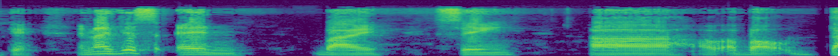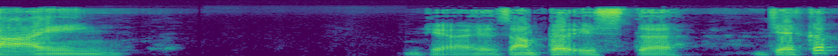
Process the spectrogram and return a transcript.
Okay, and I just end by saying uh, about dying. Okay, example is the Jacob.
